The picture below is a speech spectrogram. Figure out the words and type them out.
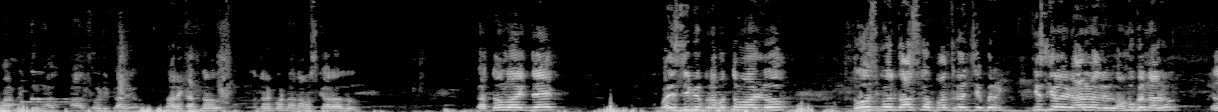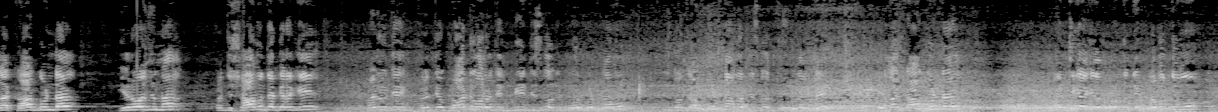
మా మిత్రులు మా- తోటి కార్య కార్యకర్తలు అందరికి కూడా నమస్కారాలు. గతంలో అయితే వైసీపీ ప్రభుత్వం వాళ్ళు దోసుకో దాసుకో పంచుకొని చెప్పి తీసుకెళ్ళి వ్యాపారాలు అమ్ముకున్నారు. ఇలా కాకుండా ఈ రోజున ప్రతి షాపు దగ్గరికి ప్రతి ప్రతి ఫ్లాట్ వారు వచ్చి బియ్యం తీసుకొని కోరుకుంటున్నాము. తీసుకొచ్చి అమ్ముకుంటున్నాము తీసుకొని తీసుకుంటున్నాము ఇలా కాకుండా మంచిగా జరుగుతుంది ప్రభుత్వము.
